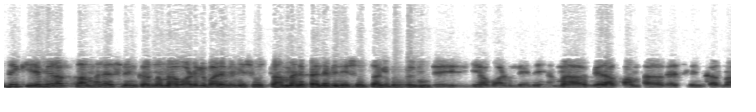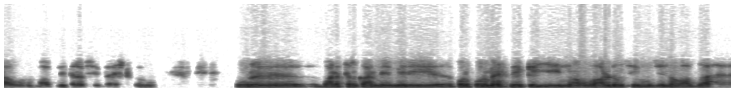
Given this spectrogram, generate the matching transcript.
देखिए, मेरा काम है रेसलिंग करना, मैं अवार्ड के बारे में नहीं सोचता। मैंने पहले भी नहीं सोचा कि मुझे ये अवार्ड लेने हैं। मैं, मेरा काम था रेसलिंग करना और मैं अपनी तरफ़ से बेस्ट करूँ। और भारत सरकार ने मेरी परफॉर्मेंस देख के ही इन अवार्डों से मुझे नवाजा है।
